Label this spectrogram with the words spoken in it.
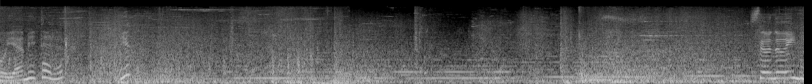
をやめたら？ゆっ。その命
